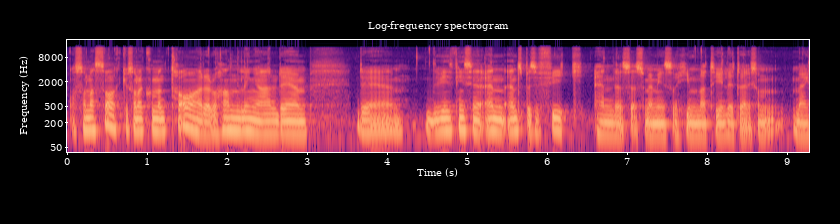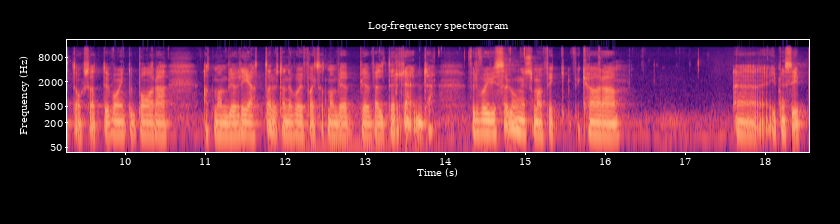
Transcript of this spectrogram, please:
och sådana saker, sådana kommentarer och handlingar. Det, det, det finns en, en specifik händelse som jag minns så himla tydligt och jag liksom märkte också att det var inte bara att man blev retad utan det var ju faktiskt att man blev, blev väldigt rädd. För det var ju vissa gånger som man fick, fick höra eh, i princip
